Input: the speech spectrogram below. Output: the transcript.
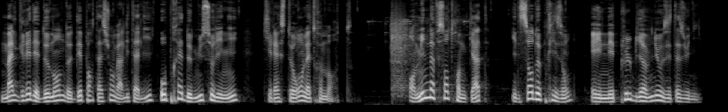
malgré des demandes de déportation vers l'Italie auprès de Mussolini qui resteront lettres mortes. En 1934, il sort de prison et il n'est plus le bienvenu aux États-Unis.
